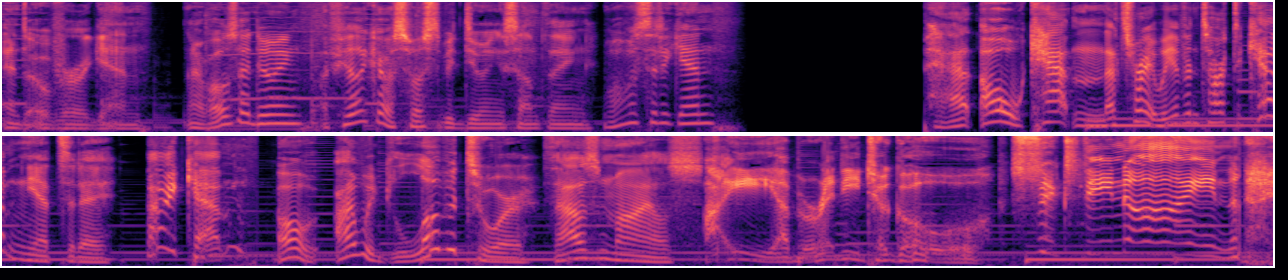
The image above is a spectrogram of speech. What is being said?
and over again. Right, what was I doing? I feel like I was supposed to be doing something. What was it again? Pat? Oh, Captain. That's right. We haven't talked to Captain yet today. Hi, Captain. Oh, I would love a tour. Thousand miles. I am ready to go. 69!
